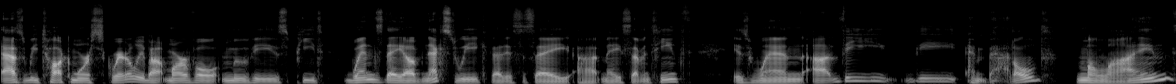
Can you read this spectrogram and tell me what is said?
as we talk more squarely about Marvel movies, Pete, Wednesday of next week, that is to say, uh, May seventeenth, is when uh, the the embattled, maligned,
